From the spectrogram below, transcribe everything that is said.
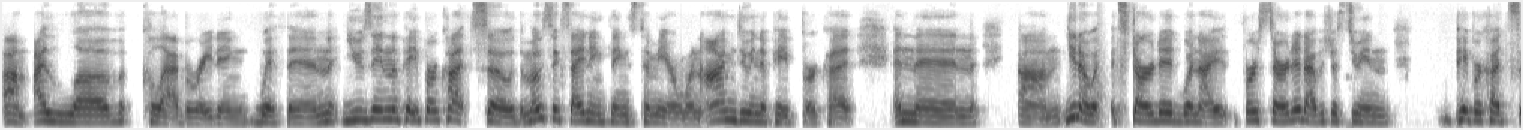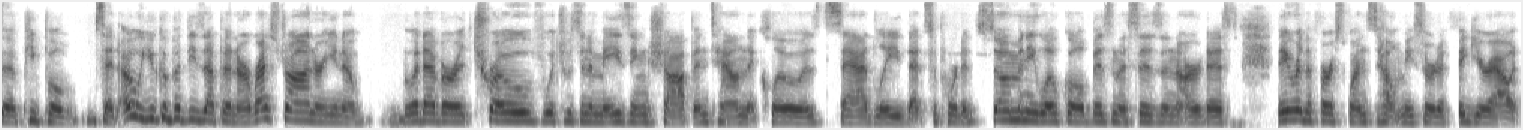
Um, I love collaborating within using the paper cut. So the most exciting things to me are when I'm doing a paper cut, and then um, you know, it started when I first started. I was just doing paper cuts uh, people said oh you could put these up in our restaurant or you know whatever. Trohv which was an amazing shop in town that closed sadly that supported so many local businesses and artists. They were the first ones to help me sort of figure out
